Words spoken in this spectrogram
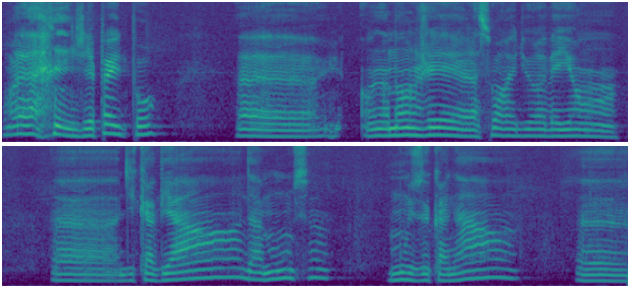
Voilà, j'ai pas eu de peau. Euh, on a mangé la soirée du réveillon euh, du caviar, de la mousse, mousse de canard, euh,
